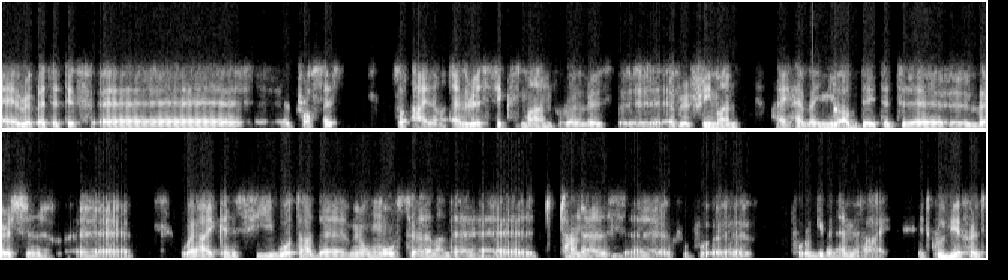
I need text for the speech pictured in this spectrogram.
a repetitive uh, process? So I don't every six months or every uh, every three months I have a new updated uh, version uh, where I can see what are the you know, most relevant uh, channels for, for, a given MFI. It could be a third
